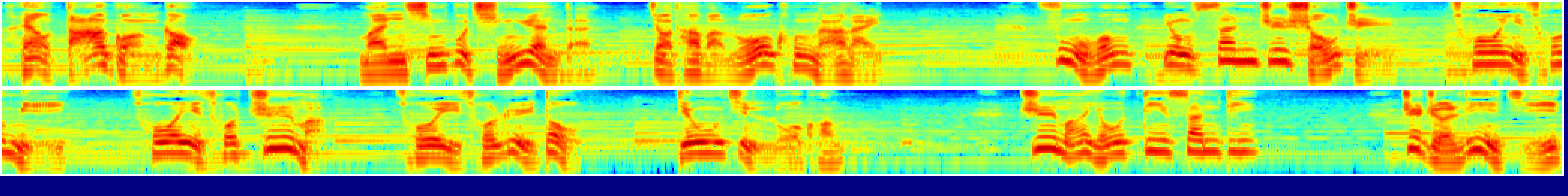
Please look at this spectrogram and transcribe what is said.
还要打广告。”满心不情愿的。叫他把箩筐拿来。富翁用三只手指搓一搓米，搓一搓芝麻，搓一搓绿豆，丢进箩筐。芝麻油滴三滴，智者立即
